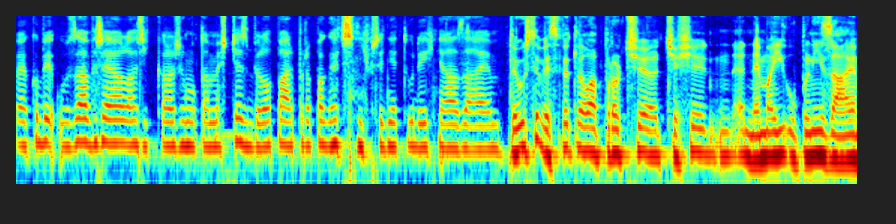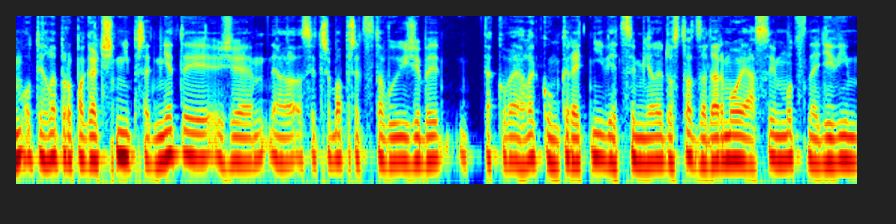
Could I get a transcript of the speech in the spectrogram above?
jakoby uzavřel a říkal, že mu tam ještě zbylo pár propagačních předmětů, když měl zájem. Ty už si vysvětlila, proč Češi nemají úplný zájem o tyhle propagační předměty, že uh, si třeba představují, že by takovéhle konkrétní věci měli dostat zadarmo. Já si jim moc nedivím.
